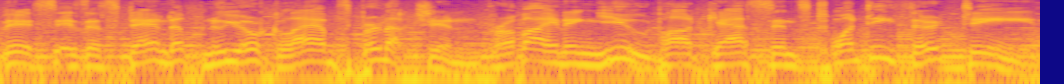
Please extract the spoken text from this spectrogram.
This is a Stand Up New York Labs production, providing you podcasts since 2013.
